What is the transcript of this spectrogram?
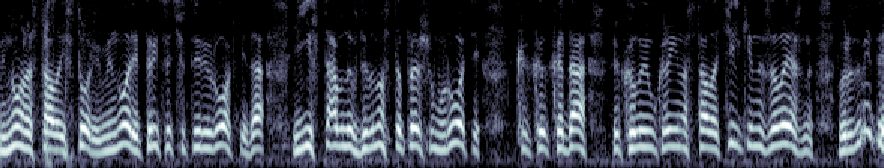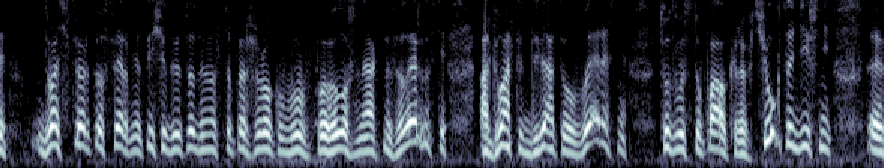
Мінора стала історією. Мінорі 34 роки. Да. Її ставили в 91-му році, коли, Україна стала тільки незалежною. Ви розумієте, 24 серпня 1991 року був проголошений акт незалежності, а 29 вересня тут виступав Кравчук, тодішній е,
